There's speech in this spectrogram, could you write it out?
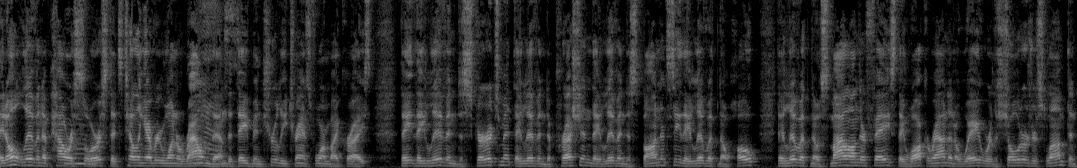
They don't live in a power mm. source that's telling everyone around yes. them that they've been truly transformed by Christ. They, they live in discouragement. They live in depression. They live in despondency. They live with no hope. They live with no smile on their face. They walk around in a way where the shoulders are slumped. And,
